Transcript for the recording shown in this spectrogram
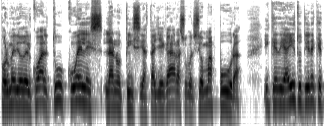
por medio del cual tú cueles la noticia hasta llegar a su versión más pura y que de ahí tú tienes que...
